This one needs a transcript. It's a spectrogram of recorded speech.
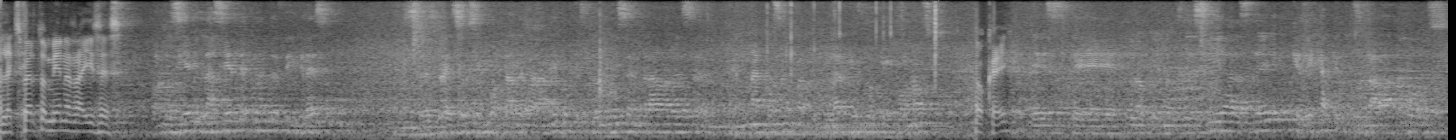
El experto en bienes raíces. Con las siete fuentes de ingreso. Eso es importante para mí porque estoy muy centrado a veces en una cosa en particular que es lo que conozco. Ok. Este, lo que nos decías de que deja que tus trabajos,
